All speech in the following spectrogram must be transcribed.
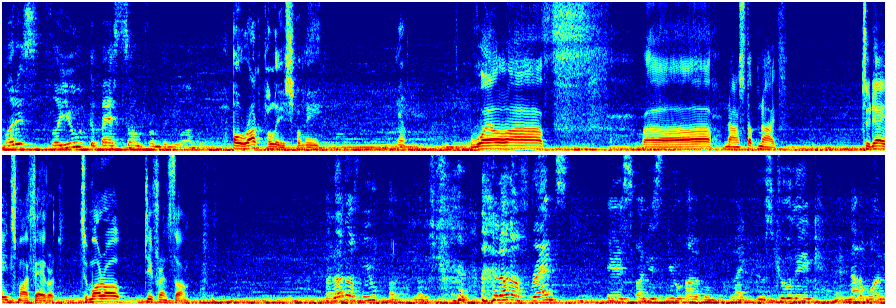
What is for you the best song from the new album? oh rock police for me yeah Well, uh, uh, non-stop night. Today it's my favorite. Tomorrow, different song. A lot of new, uh, a lot of, a lot of friends is on this new album, like Bruce Kulick, another one.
